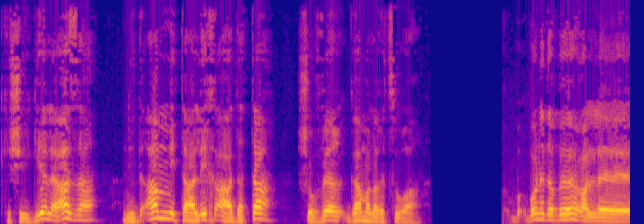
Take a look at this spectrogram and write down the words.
כשהגיע לעזה, נדהם מתהליך ההדתה שעובר גם על הרצועה. בוא נדבר על, אה,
